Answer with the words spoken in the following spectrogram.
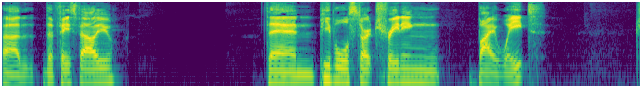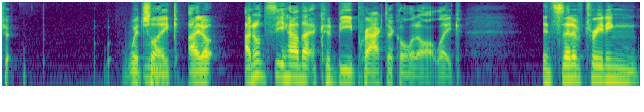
uh, the face value, then people will start trading by weight, tr- which like I don't I don't see how that could be practical at all. Like instead of trading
